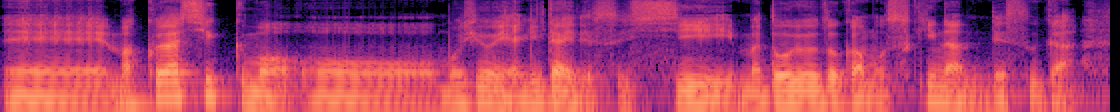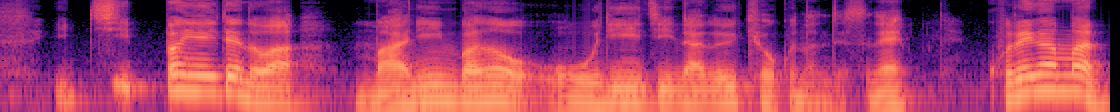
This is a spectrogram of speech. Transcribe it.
えー、まあ、クラシックも、もちろんやりたいですし、まあ、童謡とかも好きなんですが、一番やりたいのは、マリンバのオリジナル曲なんですね。これがまあ、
